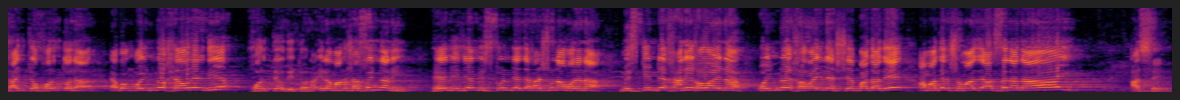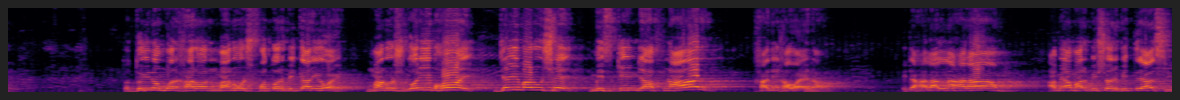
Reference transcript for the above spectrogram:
সাহায্য করতো না এবং অন্য খেওরে দিয়ে করতেও দিত না। এলা মানুষ আসেন না নি? হে, নিজে মিসকিনডে দেখাশোনা করে না মিসকিনডে খানি খাওয়ায় না, অন্যই খাওয়াইলে সে বাধা দে, আমাদের সমাজে আছে না নাই? আছে। তো দুই নম্বর কারণ, মানুষ ফতর বিকারী হয়, মানুষ গরিব হয়, যেই মানুষে মিসকিনটা আপনার খানি খাওয়ায় না। এটা হালাল না হারাম? আমি আমার বিষয়ের ভিতরে আছি।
